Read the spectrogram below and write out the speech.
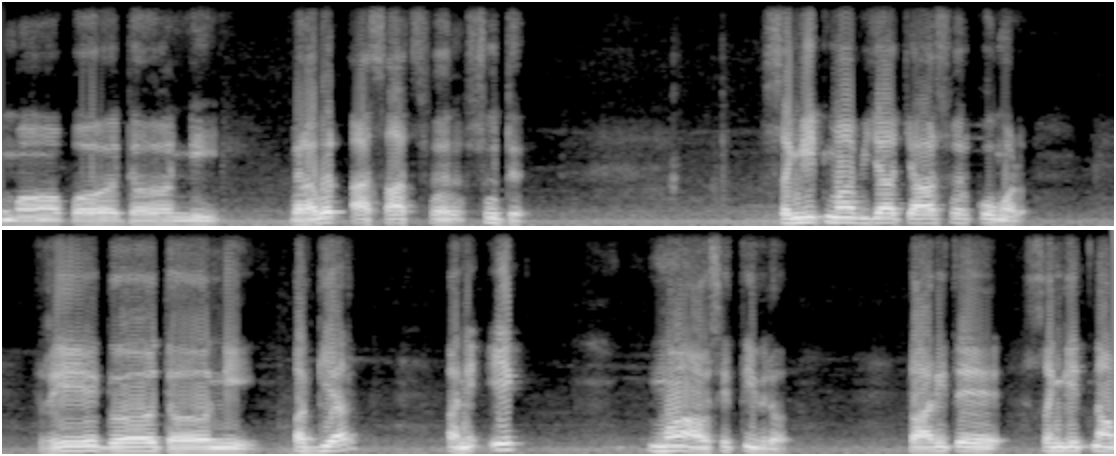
મ, પ, ધ, ની. બરાબર? આ સાત સ્વર શુદ્ધ. સંગીતમાં બીજા ચાર સ્વર કોમળ. રે, ગ, ધ, ની. અગિયાર અને એક મ આવશે તીવ્ર. તો આ રીતે સંગીતના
